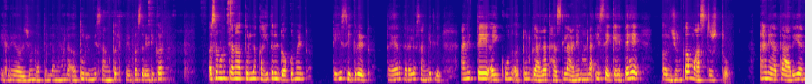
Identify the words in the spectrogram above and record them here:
इकडे अर्जुन अतुलला म्हणाला अतुल मी सांगतो ते पेपर्स रेडी कर. असं म्हणून त्यानं अतुलला काहीतरी डॉक्युमेंट तेही सिक्रेट तयार करायला सांगितले. आणि ते ऐकून अतुल गालात हसला आणि म्हणाला इसे कहते हे अर्जुन का मास्टर स्ट्रोक आणि आता आर्यन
